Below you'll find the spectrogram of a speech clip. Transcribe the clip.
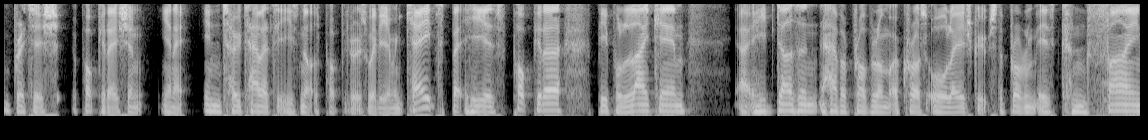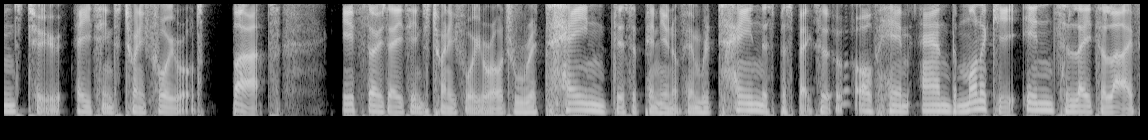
British population, you know, in totality. He's not as popular as William and Kate, but he is popular. People like him. Uh, he doesn't have a problem across all age groups. The problem is confined to 18 to 24 year olds. But if those 18 to 24 year olds retain this opinion of him, retain this perspective of him and the monarchy into later life,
